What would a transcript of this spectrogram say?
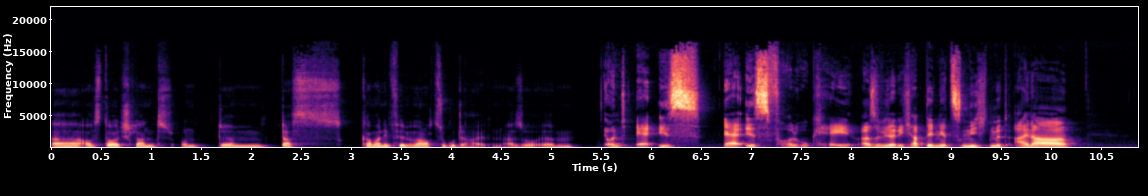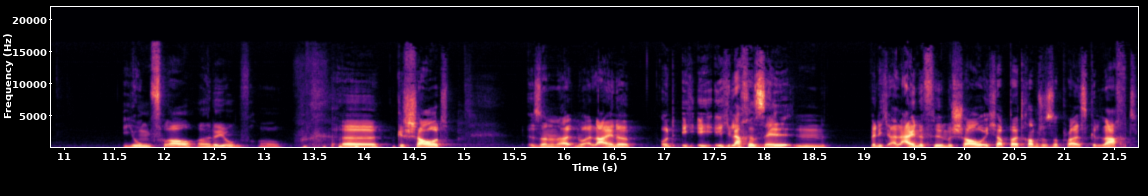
äh, aus Deutschland und ähm, das kann man dem Film immer noch zugutehalten. Also, ähm, Und er ist, er ist voll okay. Also wie gesagt, ich habe den jetzt nicht mit einer Jungfrau, eine Jungfrau, äh, geschaut, sondern halt nur alleine. Und ich, ich, ich lache selten, wenn ich alleine Filme schaue. Ich habe bei Traumschiff Surprise gelacht.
